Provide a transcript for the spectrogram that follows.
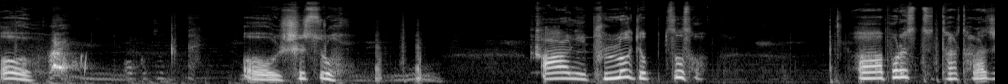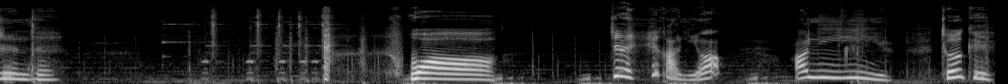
어, 어 실수로 아니 블럭이 없어서 아 포레스트 다 달아지는데 와쟤핵 아니야? 아니 저렇게.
